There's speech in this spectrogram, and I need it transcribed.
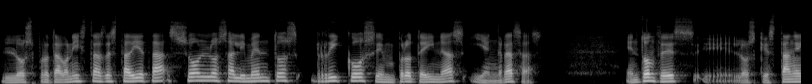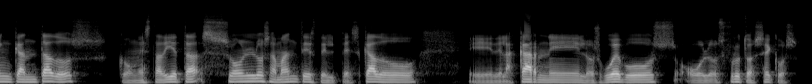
Los protagonistas de esta dieta son los alimentos ricos en proteínas y en grasas. Entonces, eh, los que están encantados con esta dieta son los amantes del pescado, eh, de la carne, los huevos o los frutos secos.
